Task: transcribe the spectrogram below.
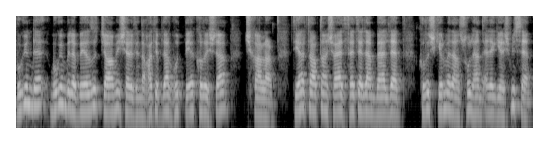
Bugün de bugün bile Beyazıt Camii Şerifinde hatipler hutbeye kılıçla çıkarlar. Diğer taraftan şayet fethedilen belde kılıç girmeden sulhen ele geçmişse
